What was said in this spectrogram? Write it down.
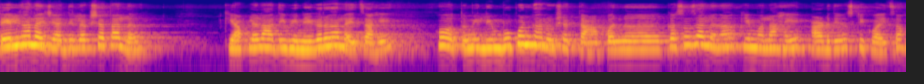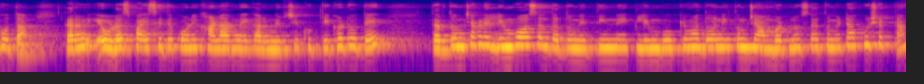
तेल घालायच्या आधी लक्षात आलं की आपल्याला आधी व्हिनेगर घालायचं आहे. हो तुम्ही लिंबू पण घालू शकता. पण कसं झालं ना की मला हे आठ दिवस टिकवायचा होता. कारण एवढं स्पायसी ते कोणी खाणार नाही कारण मिरची खूप तिखट होते. तर तुमच्याकडे लिंबू असेल तर तुम्ही तीन एक लिंबू किंवा दोन एक तुमच्या आंबटनुसार तुम्ही टाकू शकता.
